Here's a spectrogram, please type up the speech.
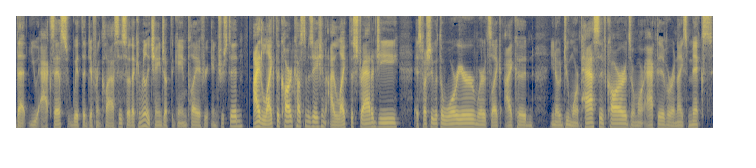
that you access with the different classes so that can really change up the gameplay if you're interested. I like the card customization. I like the strategy especially with the warrior where it's like i could you know do more passive cards or more active or a nice mix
